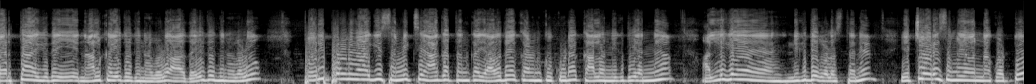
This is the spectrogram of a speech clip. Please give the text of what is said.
ವ್ಯರ್ಥ ಆಗಿದೆ ಈ ನಾಲ್ಕೈದು ದಿನಗಳು, ಆ ಐದು ದಿನಗಳು, ಪರಿಪೂರ್ಣವಾಗಿ ಸಮೀಕ್ಷೆ ಆಗ ತನಕ ಯಾವುದೇ ಕಾರಣಕ್ಕೂ ಕೂಡ ಕಾಲ ನಿಗದಿಯನ್ನು ಅಲ್ಲಿಗೆ ನಿಗದಿಗೊಳಿಸ್ತಾನೆ. ಹೆಚ್ಚುವರಿ ಸಮಯವನ್ನ ಕೊಟ್ಟು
